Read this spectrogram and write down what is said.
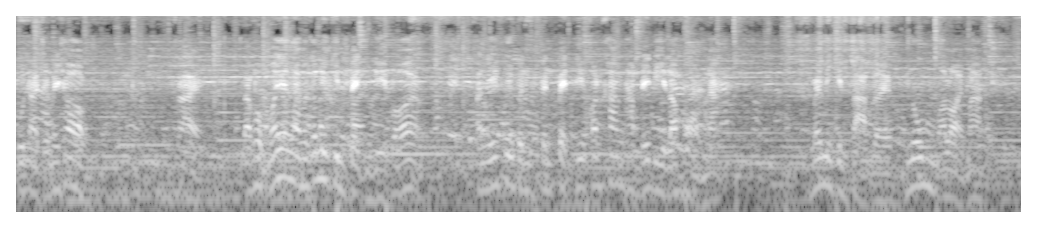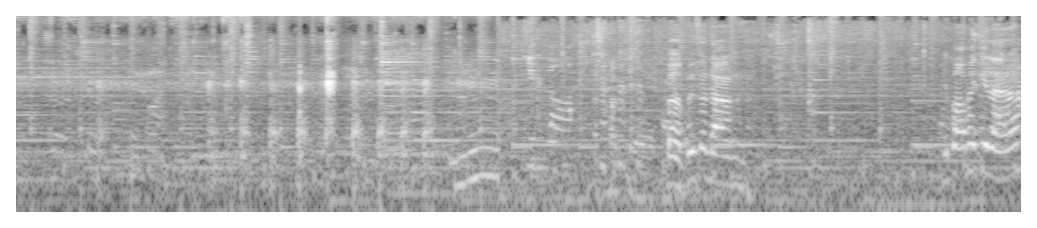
คุณอาจจะไม่ชอบ ใช่ แต่ผมว่ายังไงมันก็มีกลิ่นเป็ดอยู่ดี เพราะว่าอันนี้คือเป็นเป็นเป็ดที่ค่อนข้างทำได้ดีแล้วหอมนะ ไม่มีกลิ่นสาบเลย นุ่มอร่อยมากกินรอเปิดพิสดารพี่ป๊อปให้กินอะไรนะ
